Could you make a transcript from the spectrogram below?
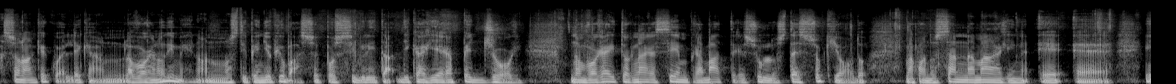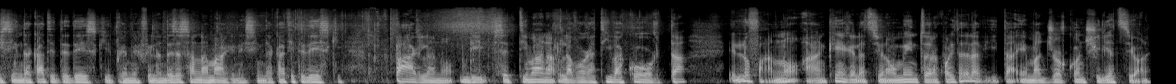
sono anche quelle che hanno, lavorano di meno, hanno uno stipendio più basso e possibilità di carriera peggiori. Non vorrei tornare sempre a battere sullo stesso chiodo, ma quando Sanna Marin e eh, i sindacati tedeschi, il premier finlandese Sanna Marin e i sindacati tedeschi parlano di settimana lavorativa corta e lo fanno anche in relazione all'aumento della qualità della vita e maggior conciliazione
